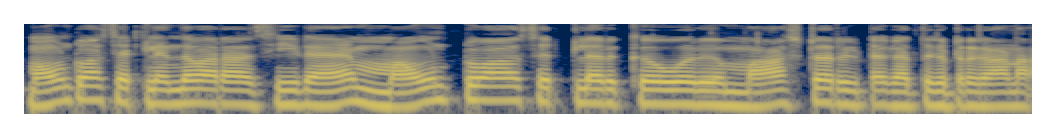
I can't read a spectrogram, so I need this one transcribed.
மவுண்ட் வாசெட்லேருந்து வர சீடன் மவுண்ட் வாசெட்டில் இருக்க ஒரு மாஸ்டர்கிட்ட கற்றுக்கிட்டு இருக்கானா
